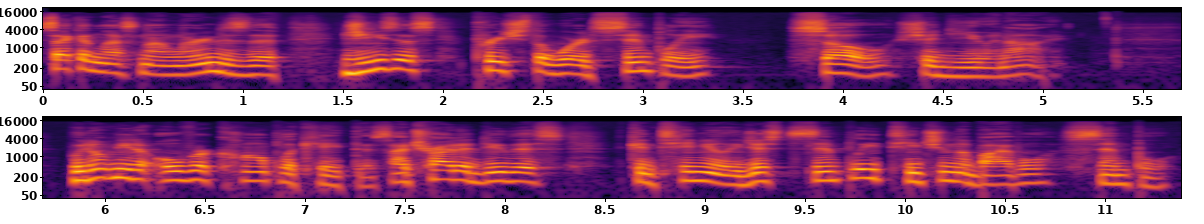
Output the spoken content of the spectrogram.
Second lesson I learned is that Jesus preached the word simply, so should you and I. We don't need to overcomplicate this. I try to do this continually, just simply teaching the Bible simple,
